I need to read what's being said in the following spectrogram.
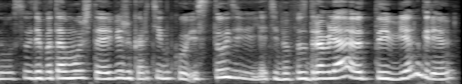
Ну, судя по тому, что я вижу картинку из студии, я тебя поздравляю, ты в Венгрии?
